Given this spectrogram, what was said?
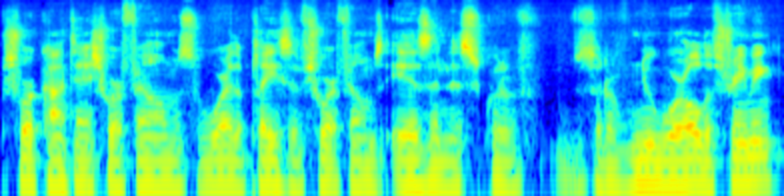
short content, short films, where the place of short films is in this sort of sort of new world of streaming,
